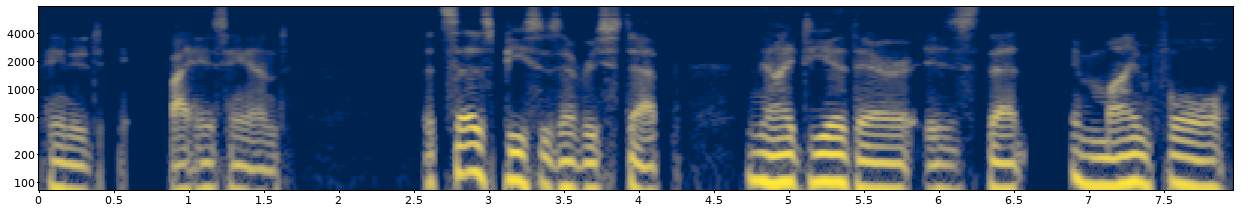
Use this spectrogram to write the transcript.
painted by his hand, that says peace is every step. And the idea there is that in mindful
